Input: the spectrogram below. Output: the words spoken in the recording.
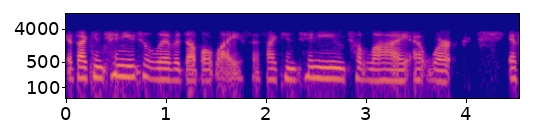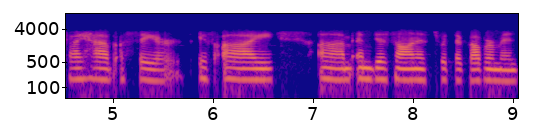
if I continue to live a double life, if I continue to lie at work, if I have affairs, if I um, am dishonest with the government,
